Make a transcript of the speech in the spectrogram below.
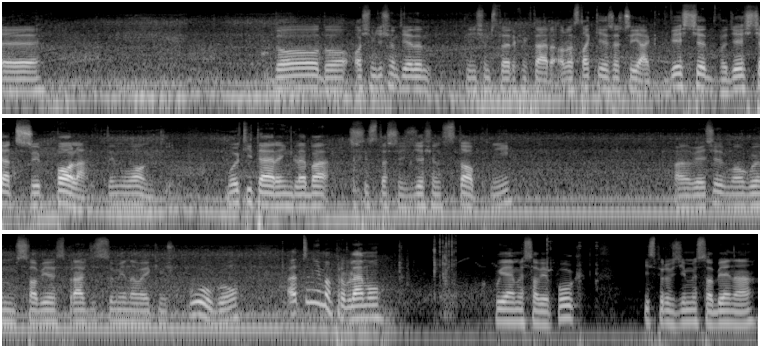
E, do, do 81 54 hektara oraz takie rzeczy jak 223 pola, w tym łąki. Multiterrain gleba 360 stopni. Ale wiecie, mogłem sobie sprawdzić w sumie na jakimś pługu, ale to nie ma problemu. Kupujemy sobie pług i sprawdzimy sobie na,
